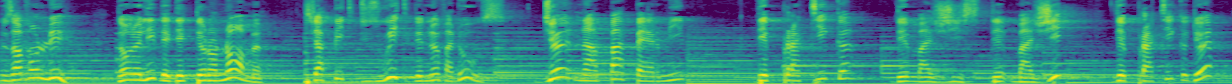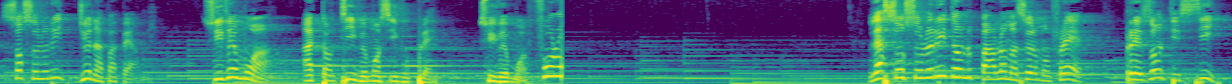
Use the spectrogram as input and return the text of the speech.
nous avons lu dans le livre de Deutéronome, chapitre 18, de 9 à 12, Dieu n'a pas permis des pratiques de magie, de magie, des pratiques de sorcellerie. Dieu n'a pas permis. Suivez-moi attentivement, s'il vous plaît. Suivez-moi. Follow. La sorcellerie dont nous parlons, ma soeur, mon frère, présente ici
